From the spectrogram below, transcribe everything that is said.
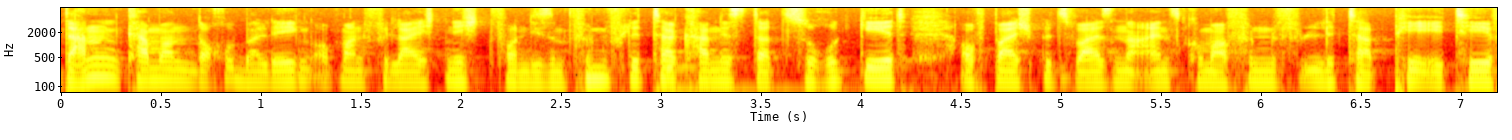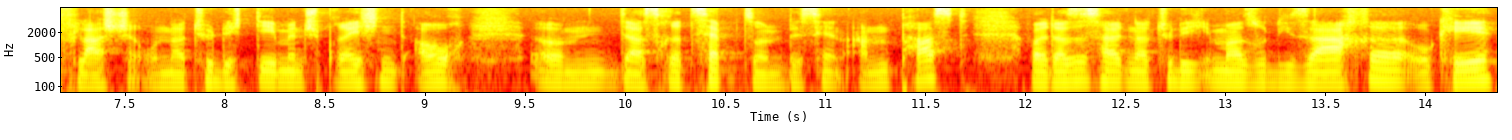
dann kann man doch überlegen, ob man vielleicht nicht von diesem 5-Liter-Kanister zurückgeht auf beispielsweise eine 1,5 Liter PET-Flasche und natürlich dementsprechend auch ähm, das Rezept so ein bisschen anpasst, weil das ist halt natürlich immer so die Sache, okay,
